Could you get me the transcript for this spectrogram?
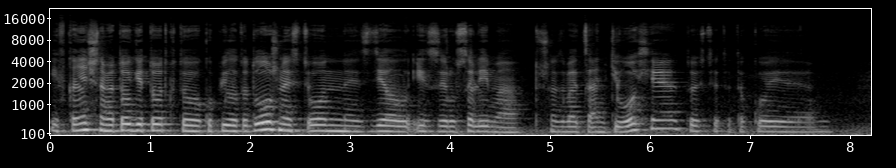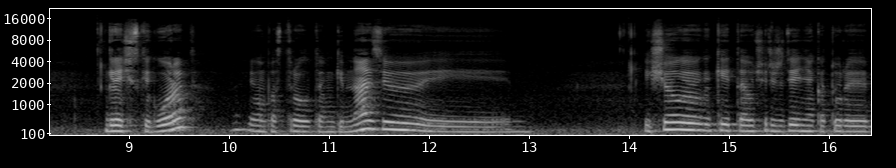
И в конечном итоге тот, кто купил эту должность, он сделал из Иерусалима то, что называется Антиохия, то есть это такой э, греческий город, и он построил там гимназию и еще какие-то учреждения, которые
